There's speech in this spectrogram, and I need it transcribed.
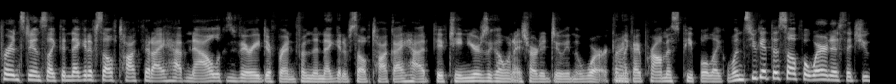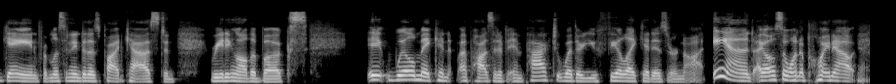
for instance like the negative self-talk that I have now looks very different from the negative self-talk I had 15 years ago when I started doing the work. And like I promised people like once you get the self-awareness that you gain from listening to this podcast and reading all the books, it will make an, a positive impact whether you feel like it is or not. And I also want to point out yeah.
